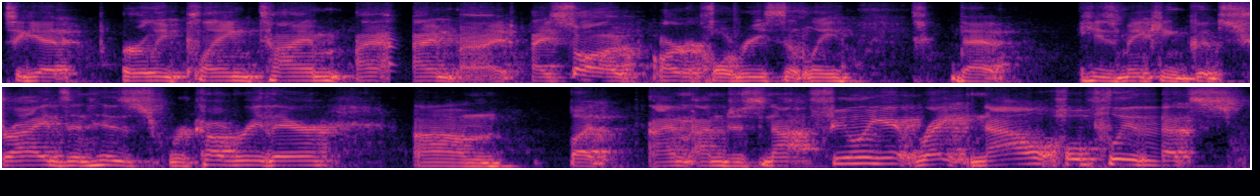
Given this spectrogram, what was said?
to get early playing time. I, I, I saw an article recently that he's making good strides in his recovery there. Um, but I'm, I'm just not feeling it right now. Hopefully that's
